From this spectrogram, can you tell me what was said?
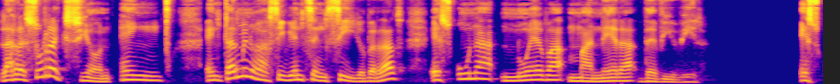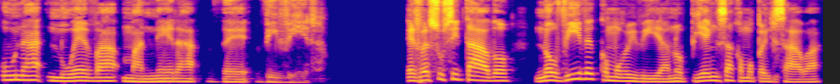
la resurrección en, en términos así bien sencillos, ¿verdad? Es una nueva manera de vivir. Es una nueva manera de vivir. El resucitado no vive como vivía, no piensa como pensaba,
